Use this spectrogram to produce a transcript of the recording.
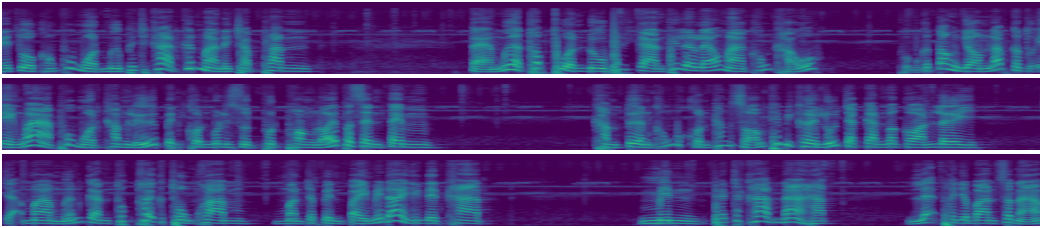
ในตัวของผู้หมวดมือเพชฌฆาตขึ้นมาในฉับพลัน แต่เมื่อทบทวนดูพฤติการที่แล้วๆมาของเขา ผมก็ต้องยอมรับกับตัวเองว่าผู้หมวดคำหรือเป็นคนบริสุทธิ์ผุดพองร้อยเปอร์เซ็นต์เต็มคำเตือนของบุคคลทั้งสองที่ไม่เคยรู้จักกันมาก่อนเลย จะมาเหมือนกันทุกถ้อยกระทงความ มันจะเป็นไปไม่ได้อย่างเด็ดขาด มินเพชฌฆาตหน้าหัก และพยาบาลสนาม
